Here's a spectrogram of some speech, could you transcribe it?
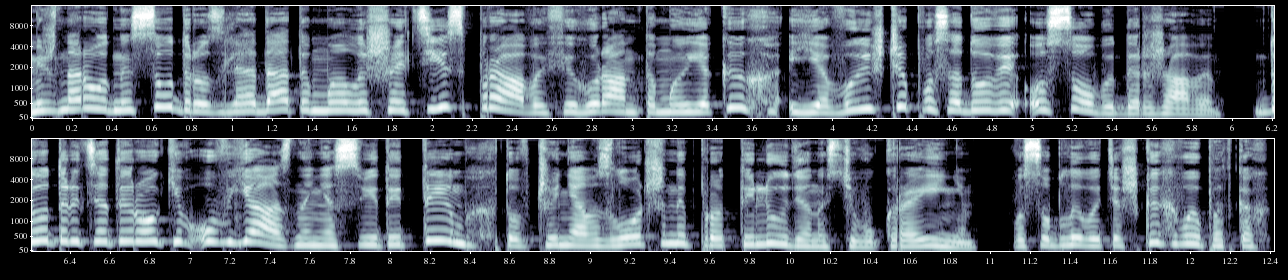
Міжнародний суд розглядатиме лише ті справи, фігурантами яких є вищі посадові особи держави. До 30 років ув'язнення світить тим, хто вчиняв злочини проти людяності в Україні. В особливо тяжких випадках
